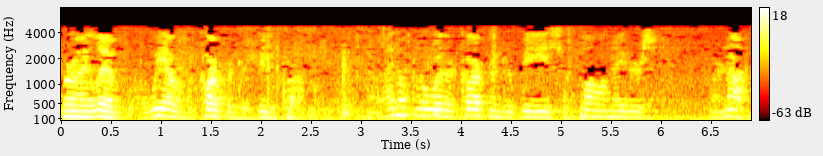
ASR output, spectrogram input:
where I live, we have a carpenter bee problem. I don't know whether carpenter bees are pollinators or not.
